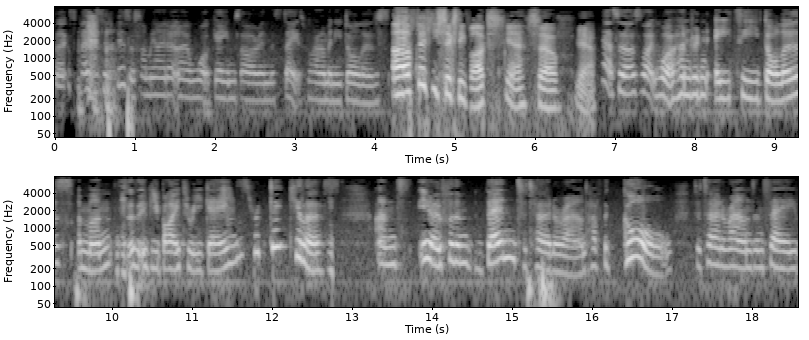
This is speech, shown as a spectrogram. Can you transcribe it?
expensive business. I mean, I don't know what games are in the States for how many dollars. Uh, fifty, sixty bucks. Yeah. So yeah. Yeah, so that's like, what, $180 a month if you buy three games? It's ridiculous. And, you know, for them then to turn around, have the gall to turn around and say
